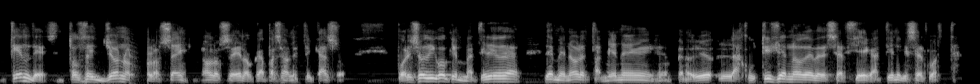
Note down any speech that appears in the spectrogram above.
¿Entiendes? Entonces yo no lo sé, no lo sé lo que ha pasado en este caso. Por eso digo que en materia de, menores también es, pero la justicia no debe de ser ciega, tiene que ser justa.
